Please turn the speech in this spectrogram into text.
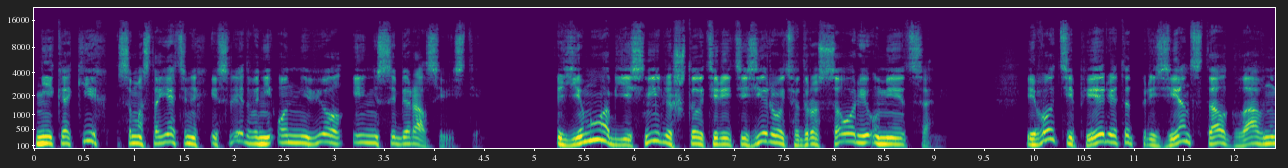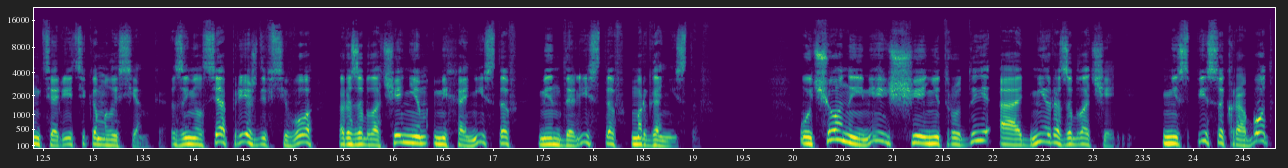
Никаких самостоятельных исследований он не вел и не собирался вести. Ему объяснили, что теоретизировать в Дроссауре умеют сами. И вот теперь этот презент стал главным теоретиком Лысенко, занялся прежде всего разоблачением механистов, менделистов, морганистов. ученые, имеющие не труды, а одни разоблачения, не список работ,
